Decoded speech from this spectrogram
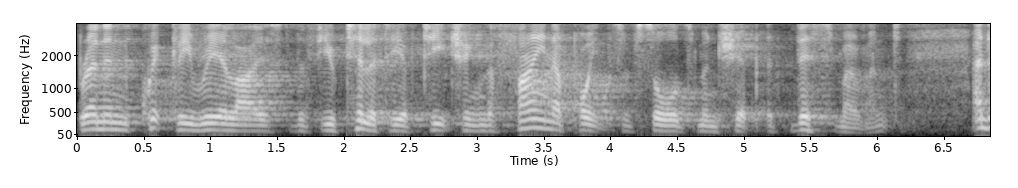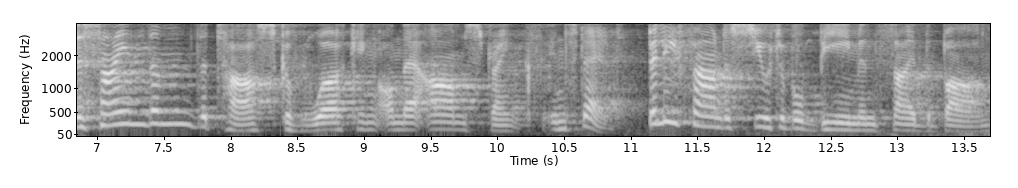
Brennan quickly realized the futility of teaching the finer points of swordsmanship at this moment, and assigned them the task of working on their arm strength instead. Billy found a suitable beam inside the barn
